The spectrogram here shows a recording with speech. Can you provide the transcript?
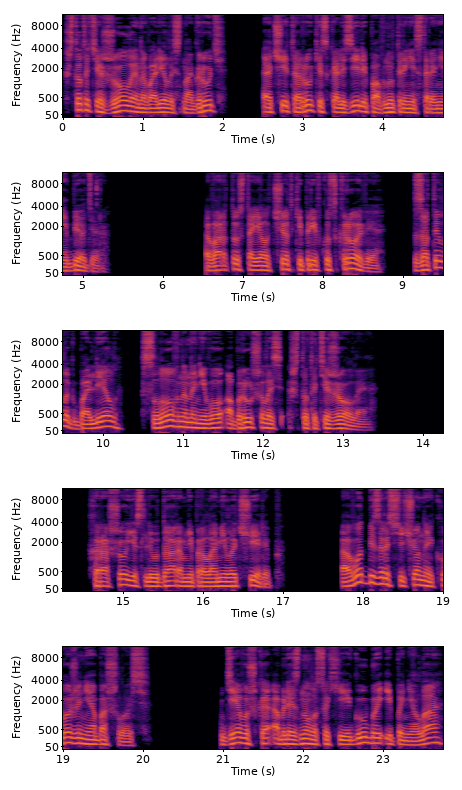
что-то тяжелое навалилось на грудь, а чьи-то руки скользили по внутренней стороне бедер. Во рту стоял четкий привкус крови, затылок болел, словно на него обрушилось что-то тяжелое. Хорошо, если ударом не проломило череп. А вот без рассеченной кожи не обошлось. Девушка облизнула сухие губы и поняла,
